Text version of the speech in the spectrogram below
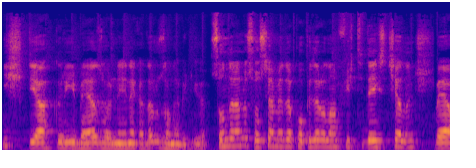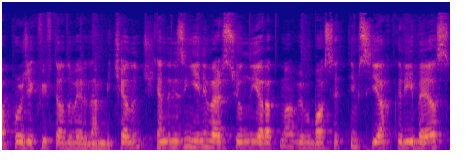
iş siyah, gri, beyaz örneğine kadar uzanabiliyor. Son dönemde sosyal medyada popüler olan 50 Days Challenge veya Project 50 adı verilen bir challenge. Kendinizin yeni versiyonunu yaratma ve bu bahsettiğim siyah, gri, beyaz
